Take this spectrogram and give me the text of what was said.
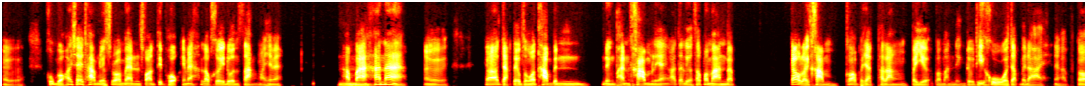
เออครูบอกให้ใช้ทำ News Roman ฟอนต์สิบหกใช่ไหมเราเคยโดนสั่งมาใช่ไหมอืทำมาอืห้าหน้า เออ ก็จากเดิมสมมติว่าทำเป็นหนึ่งพันคำอะไรเงี้ยก็จะเหลือสักประมาณแบบเก้าร้อยคำก็ประหยัดพลังไปเยอะประมาณหนึ่งโดยที่ครูก็จับไม่ได้นะครับ ก็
